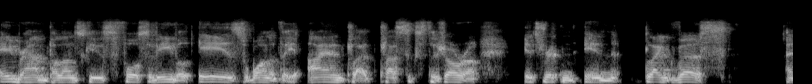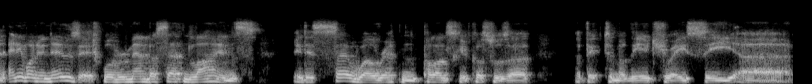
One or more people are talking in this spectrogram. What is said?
Abraham Polonsky's Force of Evil is one of the ironclad classics of the genre. It's written in blank verse, and anyone who knows it will remember certain lines. It is so well written. Polonsky, of course, was a, a victim of the HUAC uh,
